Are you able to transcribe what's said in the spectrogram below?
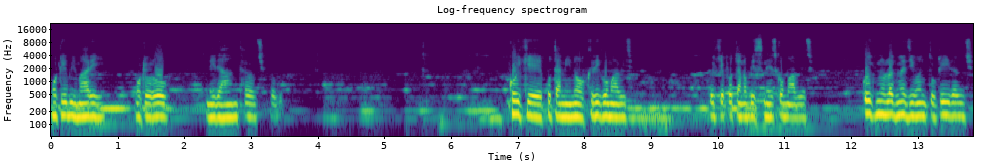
મોટી બીમારી, મોટો રોગ, નિદાન થયો છે પ્રભુ. કોઈકે પોતાની નોકરી ગુમાવી છે, કોઈકે પોતાનો બિઝનેસ ગુમાવ્યો છે, કોઈકનું લગ્ન જીવન તૂટી રહ્યું છે.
